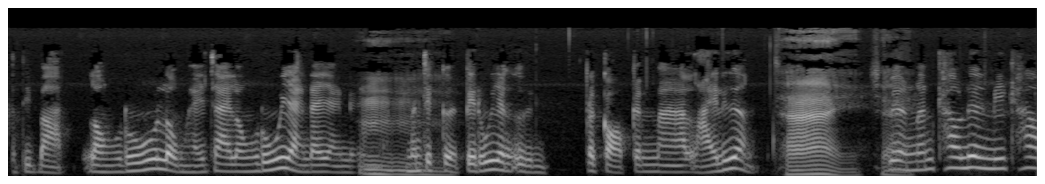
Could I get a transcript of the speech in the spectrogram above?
ปฏิบัติลองรู้ลมหายใจลองรู้อย่างใดอย่างหนึ่ง มันจะเกิดไปรู้อย่างอื่นประกอบกันมาหลายเรื่อง ใช่ เรื่องนั้นเข้าเรื่องนี้เข้า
